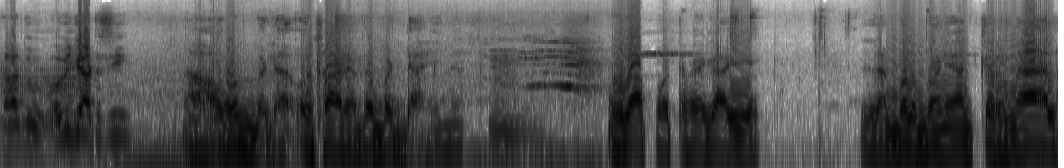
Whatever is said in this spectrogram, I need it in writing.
ਸਾਧੂ ਉਹ ਵੀ ਜੱਟ ਸੀ? ਆਹੋ ਉਹ ਵੱਡਾ ਉਹ ਸਾਰਿਆਂ ਤੋਂ ਵੱਡਾ ਸੀ ਨਾ। ਹੂੰ। ਉਹਦਾ ਪੁੱਤ ਫੇ ਗਾੜੀ ਲੰਬੜ ਬਣਿਆ ਕਰਨੈਲ।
